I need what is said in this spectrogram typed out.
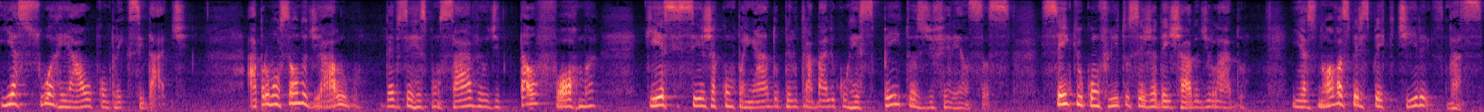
e a sua real complexidade. A promoção do diálogo deve ser responsável de tal forma que esse seja acompanhado pelo trabalho com respeito às diferenças, sem que o conflito seja deixado de lado e as novas perspectivas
